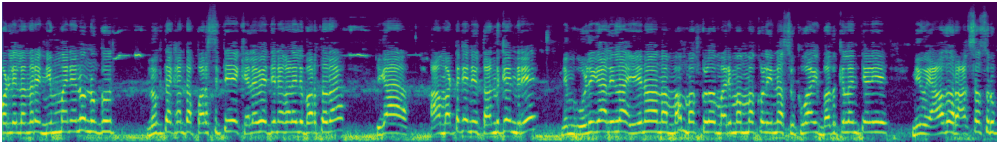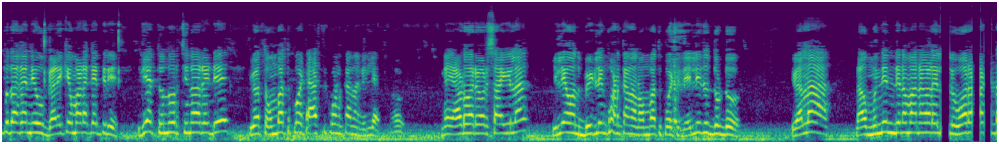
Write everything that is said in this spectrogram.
ಕೊಡ್ಲಿಲ್ಲ ಅಂದ್ರೆ ನಿಮ್ಮನೇನು ನುಗ್ಗು ನುಗ್ತಕ್ಕಂಥ ಪರಿಸ್ಥಿತಿ ಕೆಲವೇ ದಿನಗಳಲ್ಲಿ ಬರ್ತದ. ಈಗ ಆ ಮಟ್ಟಕ್ಕೆ ನೀವು ತಂದ್ಕಂದ್ರಿ ನಿಮ್ಗೆ ಉಳಿಗಾಲಿಲ್ಲ ಏನೋ ನಮ್ಮ ಮಕ್ಕಳು ಮರಿ ಮೊಮ್ಮಕ್ಕಳು ಇನ್ನ ಸುಖವಾಗಿ ಬದುಕಲ್ಲ ಅಂತೇಳಿ ನೀವು ಯಾವ್ದೋ ರಾಕ್ಷಸ ರೂಪದಾಗ ನೀವು ಗಳಿಕೆ ಮಾಡಕತ್ತೀರಿ. ಇದೇ ತುನ್ನೂರು ಚಿನ್ನಾರೆಡ್ಡಿ ಇವತ್ತು ಒಂಬತ್ತು ಕೋಟಿ ಆಸ್ತಿ ಕೊಂಡ್ಕೊಂಡ್ ಇಲ್ಲೇ. ಇನ್ನ ಎರಡೂವರೆ ವರ್ಷ ಆಗಿಲ್ಲ ಇಲ್ಲೇ ಒಂದು ಬಿಲ್ಡಿಂಗ್ ಕೊಂಡ್ಕೊಂಡ್ ಒಂಬತ್ತು ಕೋಟಿ ಇದೆ. ಎಲ್ಲಿದು ದುಡ್ಡು? ಇವೆಲ್ಲ ನಾವು ಮುಂದಿನ ದಿನಮಾನಗಳಲ್ಲಿ ಹೋರಾಟ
